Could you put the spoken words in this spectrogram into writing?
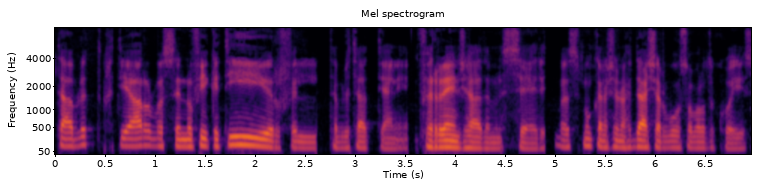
تابلت اختيار بس إنه في كثير في التابلتات يعني في ال range هذا من السعر. بس ممكن عشان 11 بوصة برضه كويس.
